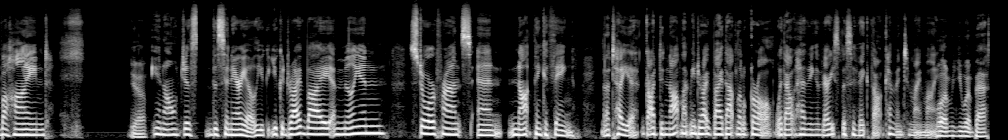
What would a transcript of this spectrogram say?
behind Yeah. you know, just the scenario. You could, you could drive by a million storefronts and not think a thing. But I'll tell you, God did not let me drive by that little girl without having a very specific thought come into my mind. Well, I mean, you went back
